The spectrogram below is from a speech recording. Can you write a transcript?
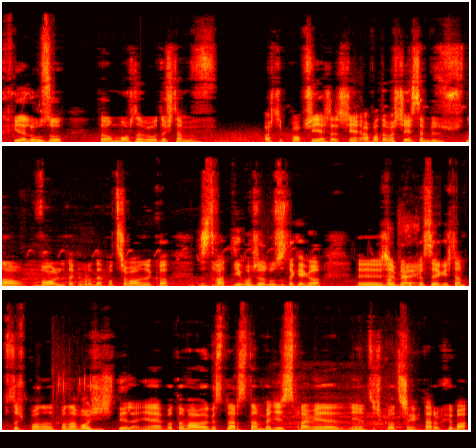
chwilę luzu, to można było coś tam w, właśnie poprzyjeżdżać, nie? A potem właściwie jestem już, no, wolny tak naprawdę, potrzebowałem tylko z dwa dni może luzu takiego, y, żeby Okej. tylko sobie jakieś tam coś pona- ponawozić i tyle, nie? Bo to małe gospodarstwo tam będzie w sprawie, nie wiem, coś koło 3 hektarów chyba,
